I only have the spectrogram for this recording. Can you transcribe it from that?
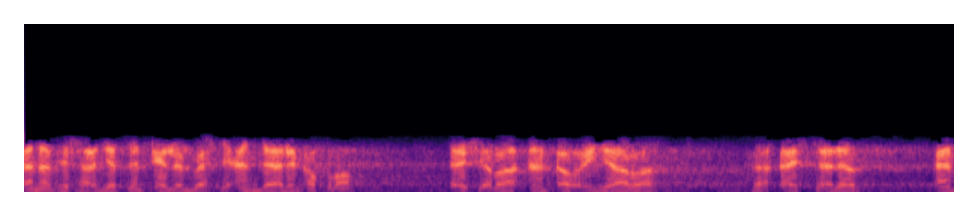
أنا بحاجة إلى البحث عن دار أخرى شراء أو إجارة فأشترط أن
